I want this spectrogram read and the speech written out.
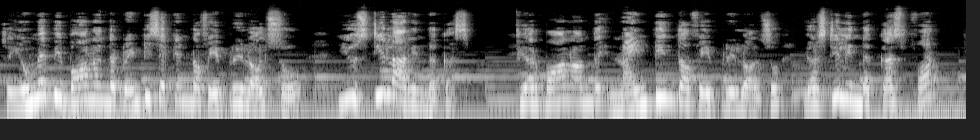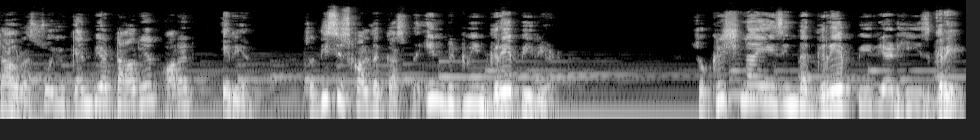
So you may be born on the 22nd of April also, you still are in the cusp. If you are born on the 19th of April also, you are still in the cusp for Taurus. So you can be a Taurian or an Aryan. So this is called the cusp, the in between grey period. So Krishna is in the grey period, he is grey.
